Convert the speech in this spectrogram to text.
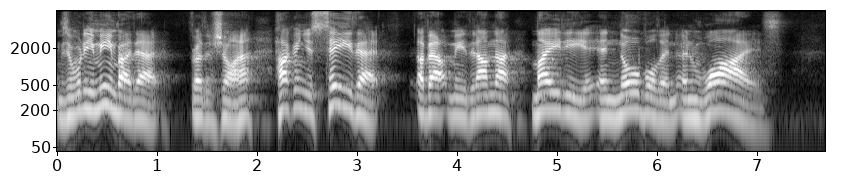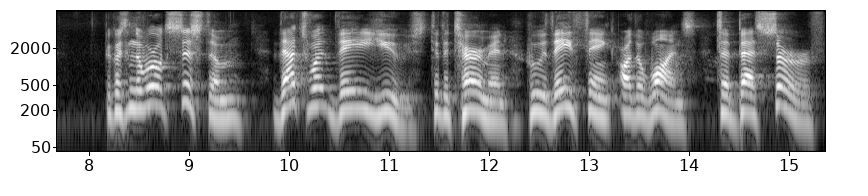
You say, What do you mean by that? Brother Shawn. How can you say that about me, that I'm not mighty and noble and, and wise? Because in the world system, that's what they use to determine who they think are the ones to best serve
